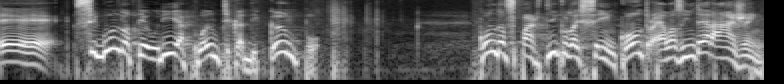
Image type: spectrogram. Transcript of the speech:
é, segundo a teoria quântica de campo, quando as partículas se encontram, elas interagem.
